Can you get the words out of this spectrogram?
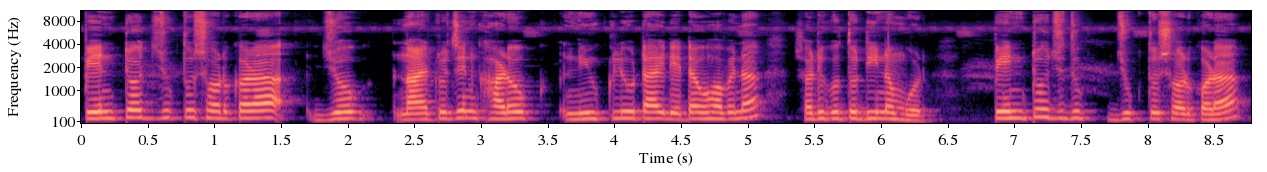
পেন্টোজযুক্ত শর্করা যোগ নাইট্রোজেন ক্ষারক, নিউক্লিওটাইড এটাও হবে না। সঠিক উত্তর ডি নম্বর। পেন্টোজ যুক- যুক্ত শর্করা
